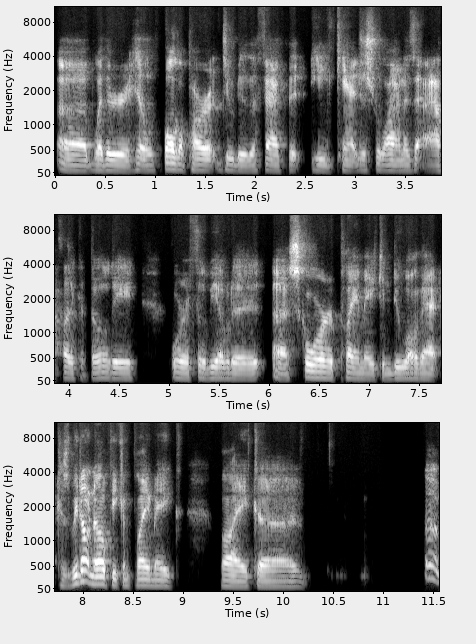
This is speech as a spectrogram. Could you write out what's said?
Uh, whether he'll fall apart due to the fact that he can't just rely on his athletic ability, or if he'll be able to uh, score, play make, and do all that, because we don't know if he can play make like uh, uh,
